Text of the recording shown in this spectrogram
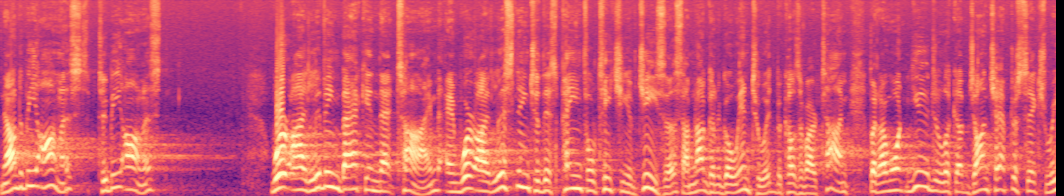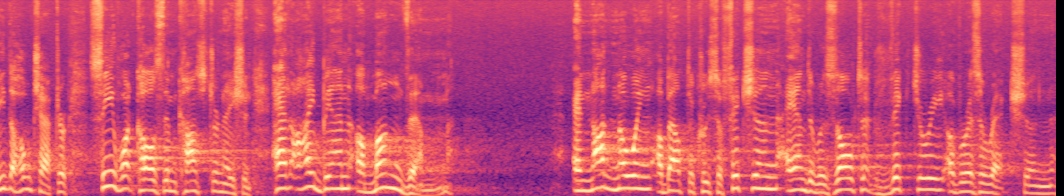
Now, to be honest, to be honest, were I living back in that time and were I listening to this painful teaching of Jesus, I'm not going to go into it because of our time, but I want you to look up John chapter 6, read the whole chapter, see what caused them consternation. Had I been among them and not knowing about the crucifixion and the resultant victory of resurrection,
